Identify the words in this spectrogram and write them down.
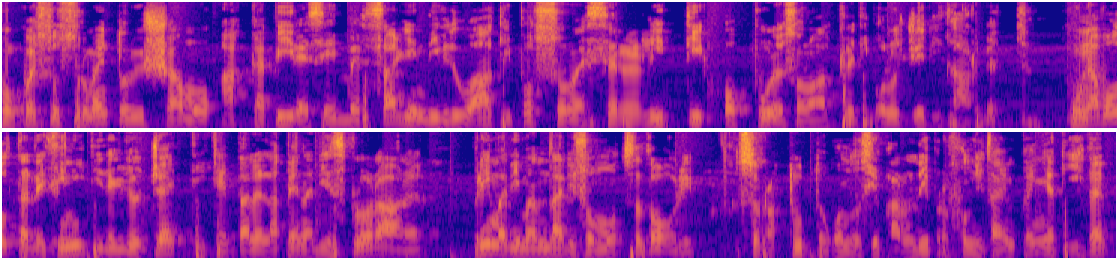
Con questo strumento riusciamo a capire se i bersagli individuati possono essere relitti oppure sono altre tipologie di target. Una volta definiti degli oggetti che vale la pena di esplorare, prima di mandare i sommozzatori, soprattutto quando si parla di profondità impegnative,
